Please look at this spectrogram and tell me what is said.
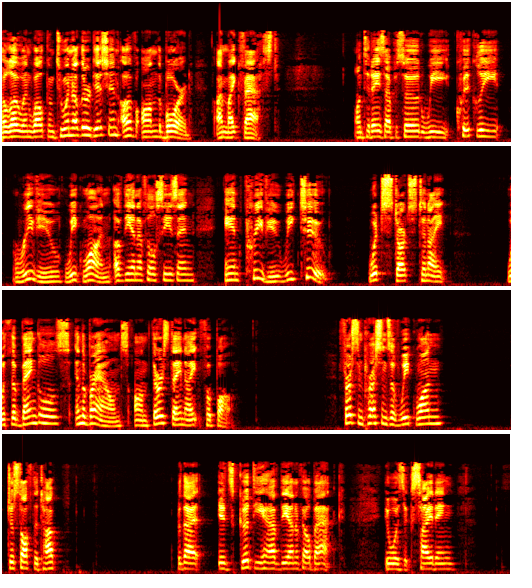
Hello and welcome to another edition of On the Board. I'm Mike Fast. On today's episode, we quickly review week one of the NFL season and preview week two, which starts tonight with the Bengals and the Browns on Thursday night football. First impressions of week one, just off the top, were that it's good to have the NFL back. It was exciting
